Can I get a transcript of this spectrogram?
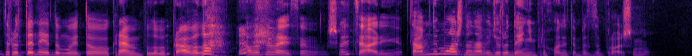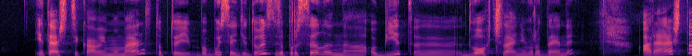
до родини, я думаю, то окреме було би правило. Але дивися, в Швейцарії там не можна навіть у родині приходити без запрошення. І теж цікавий момент. Тобто, бабуся і дідусь запросили на обід е, двох членів родини, а решта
